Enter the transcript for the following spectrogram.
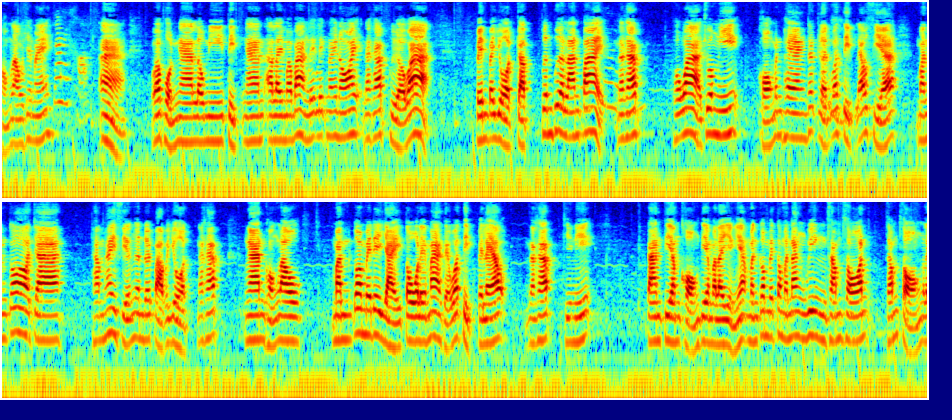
ของเราใช่ไหม ใช่ค่ะอ่า ว่าผลงานเรามีติดงานอะไรมาบ้างเล็ก ๆ น้อย ๆ นะครับ เผื่อว่า เป็นประโยชน์กับเพื่อนๆร้านป้ายนะครับ เพราะว่าช่วงนี้ของมันแพงถ้าเกิดว่าติดแล้วเสีย มันก็จะทำให้เสียเงินโดยเปล่าประโยชน์นะครับ งานของเรามันก็ไม่ได้ใหญ่โตเลยมาก แต่ว่าติดไปแล้วนะครับ ทีนี้การเตรียมของเตรียมอะไรอย่างเงี้ย มันก็ไม่ต้องมานั่งวิ่งซ้ำซ้อนซ้ำสองอะไร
